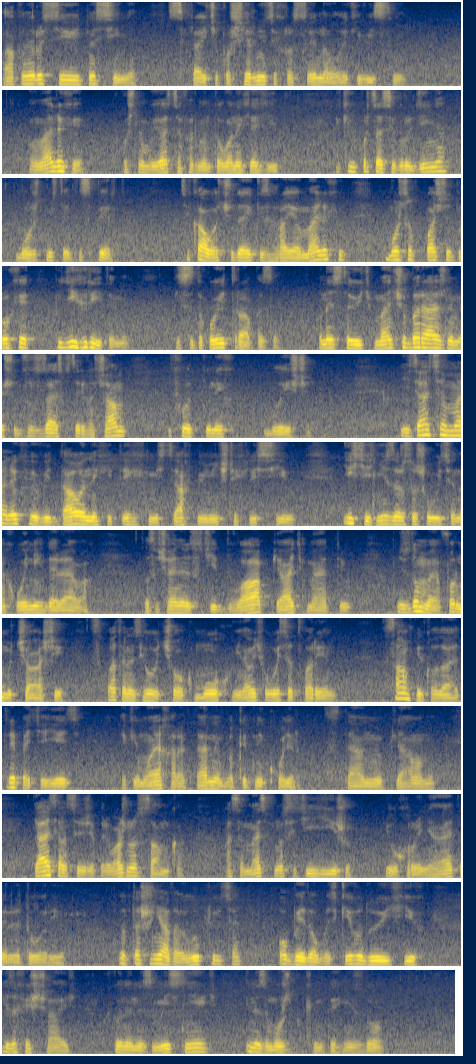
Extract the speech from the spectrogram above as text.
Так вони розсіюють насіння, сприяючи поширенню цих рослин на великій відстані. Омелюхи також не бояться ферментованих ягід, які в процесі бродіння можуть містити спирт. Цікаво, що деякі зграї омелюхів можна побачити трохи підігрітими після такої трапези. Вони стають менш обережними, що дозволяє спостерігачам підходити до них ближче. Гніздяться омелюхи в віддалених і тихих місцях північних лісів. Їхні гнізда розташовуються на хвойних деревах, зазвичай на висоті 2-5 метрів. Гніздо має форму чаші, сплетене з гілочок, моху і навіть волосся тварин. Самка відкладає 3-5 яєць, який має характерний блакитний колір з темними плямами. Яйця насиджує переважно самка, а самець приносить їй їжу і охороняє територію. Коли пташенята вилуплюються, обидва батьки годують їх захищають, поки вони не зміцніють і не зможуть покинути гніздо.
